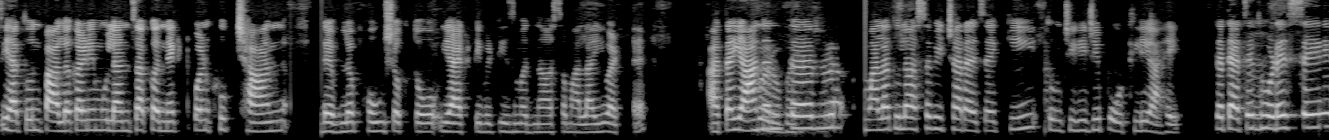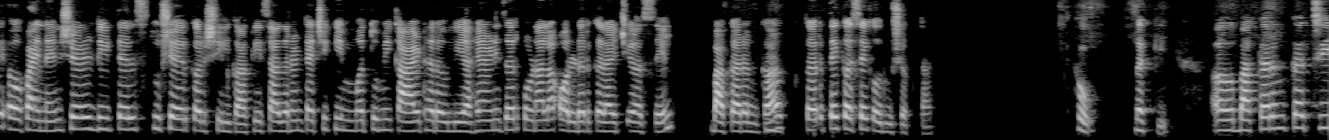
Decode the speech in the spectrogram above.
यातून पालक आणि मुलांचा कनेक्ट पण खूप छान डेव्हलप होऊ शकतो या ऍक्टिव्हिटीज मधनं असं मलाही वाटतंय. आता यानंतर मला तुला असं विचारायचंय की तुमची ही जी पोटली आहे तर त्याचे थोडेसे फायनान्शियल डिटेल्स तू शेअर करशील का? की साधारण त्याची किंमत तुम्ही काय ठरवली आहे? आणि जर कोणाला ऑर्डर करायची असेल बाकारंका तर ते कसे करू शकतात? हो नक्की. बाकारंकाची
